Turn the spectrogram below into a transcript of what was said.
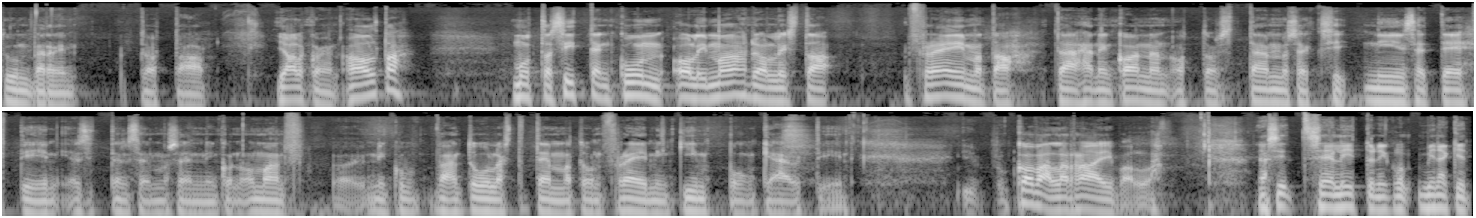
Thunbergin tota, jalkojen alta. Mutta sitten kun oli mahdollista freimata tämä hänen kannanottonsa tämmöiseksi, niin se tehtiin ja sitten semmoisen niin oman niin kuin vähän tuulesta temmatun freimin kimppuun käytiin. kovalla raivolla. Ja sitten se liittyy, niin kuin minäkin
